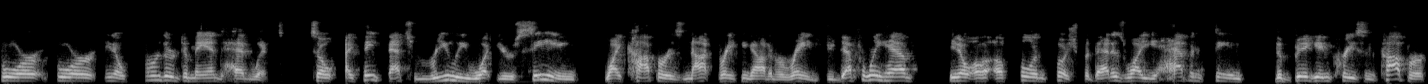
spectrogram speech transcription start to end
for for you know further demand headwinds. So I think that's really what you're seeing why copper is not breaking out of a range. You definitely have, you know, a, a pull and push, but that is why you haven't seen the big increase in copper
